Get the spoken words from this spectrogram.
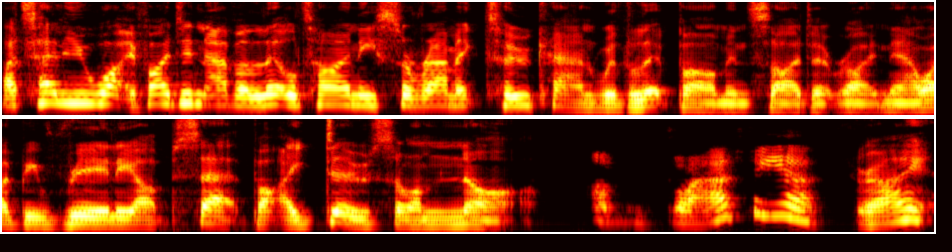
I tell you what, if I didn't have a little tiny ceramic toucan with lip balm inside it right now, I'd be really upset, but I do, so I'm not. I'm glad for you. Right?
